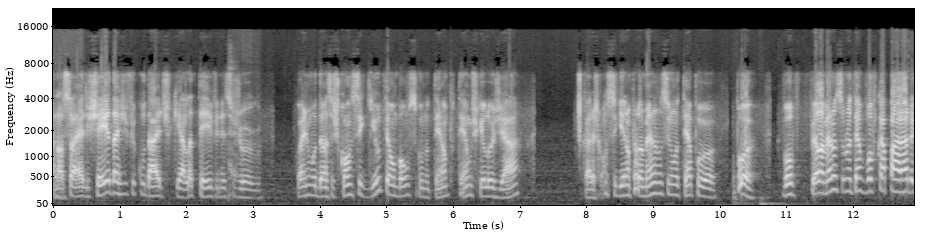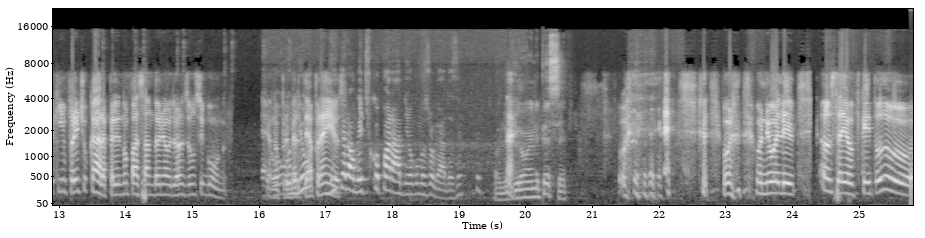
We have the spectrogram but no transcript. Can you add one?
a nossa OL cheia das dificuldades que ela teve nesse jogo. Com as mudanças conseguiu ter um bom segundo tempo, temos que elogiar. Os caras conseguiram, pelo menos no segundo tempo. Pô, vou, pelo menos no segundo tempo, vou ficar parado aqui em frente o cara, pra ele não passar no Daniel Jones em um segundo. É, no primeiro tempo nem isso. literalmente ficou parado em algumas jogadas, né? O Neil é. virou um NPC. o, o New, ele. Eu não sei, eu fiquei todo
